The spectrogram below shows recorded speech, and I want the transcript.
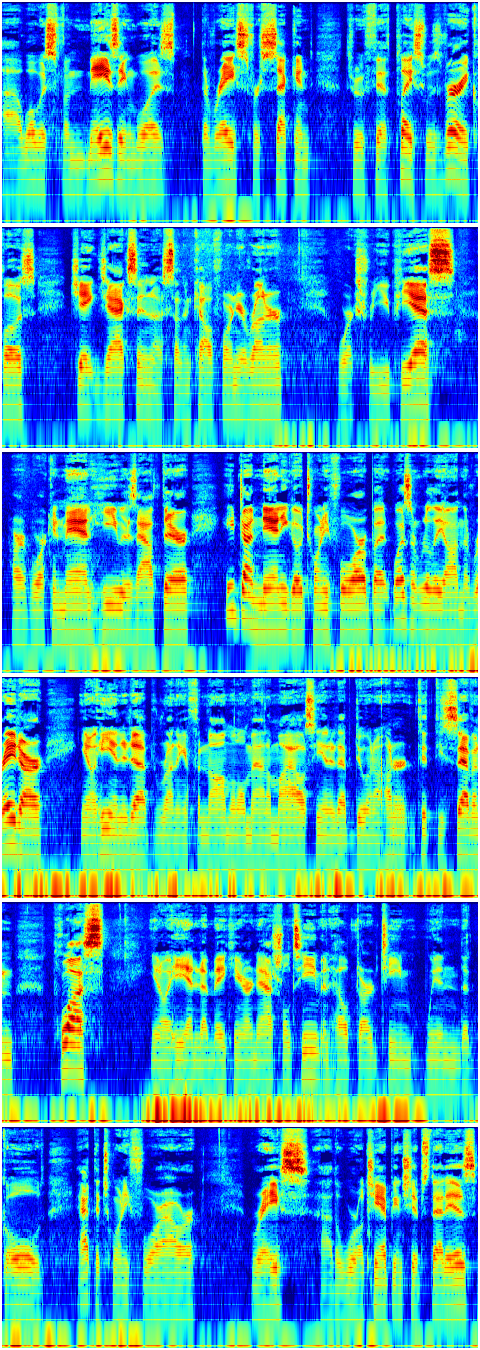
Uh, what was amazing was the race for second through fifth place was very close. Jake Jackson, a Southern California runner, works for UPS hardworking man. He was out there. He'd done Nanny Goat 24, but wasn't really on the radar. You know, he ended up running a phenomenal amount of miles. He ended up doing 157 plus. You know, he ended up making our national team and helped our team win the gold at the 24 hour race, uh, the World Championships, that is.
